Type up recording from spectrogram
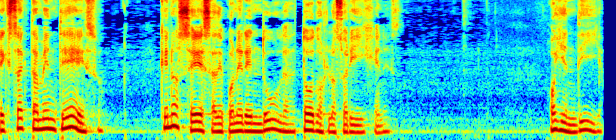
exactamente eso, que no cesa de poner en duda todos los orígenes. Hoy en día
